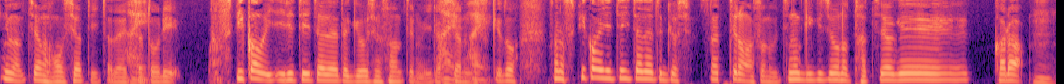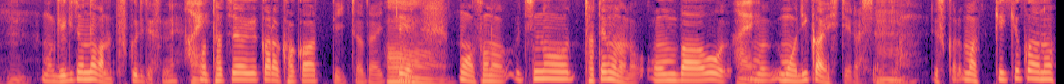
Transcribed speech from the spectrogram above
今、内山さんおっしゃっていただいた通り、はい、スピーカーを入れていただいた業者さんっていうのもいらっしゃるんですけど、そのスピーカーを入れていただいた業者さんっていうのは、そのうちの劇場の立ち上げから、うんうん、もう劇場の中の作りですね、はい、立ち上げから関わっていただいて、もうそのうちの建物の音場をもう,、もう理解していらっしゃると。うん、ですから、まあ結局あの、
